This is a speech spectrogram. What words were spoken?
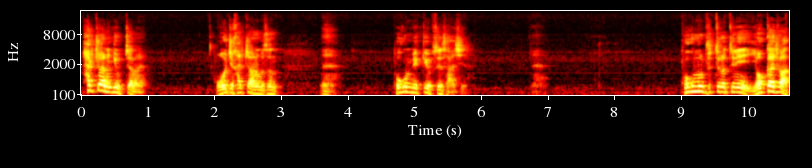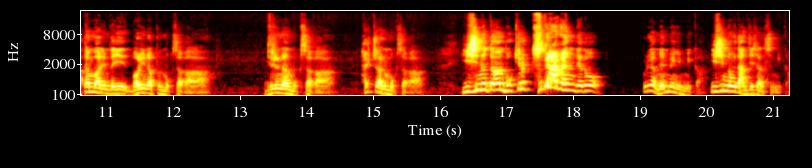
할 줄 아는 게 없잖아요. 오직 할 줄 아는 것은 예, 복음밖에 없어요 사실. 예. 복음을 붙들었더니 여기까지 왔단 말입니다. 이 머리 나쁜 목사가 미련한 목사가 할 줄 아는 목사가 20년 동안 목회를 죽으라고 했는데도 우리가 몇 명입니까? 20명도 안 되지 않습니까?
